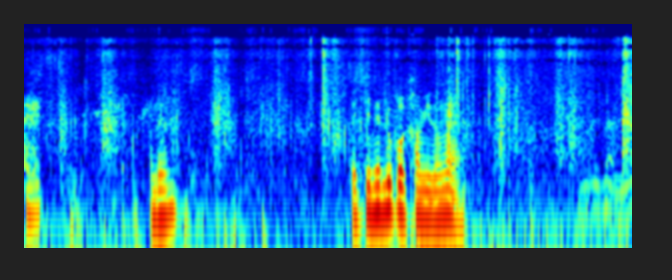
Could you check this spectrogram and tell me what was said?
เอ๊ะ มาเดินแต่กินในรูปประคำอยู่ตรงไหนไม่ใช่แบบนี้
